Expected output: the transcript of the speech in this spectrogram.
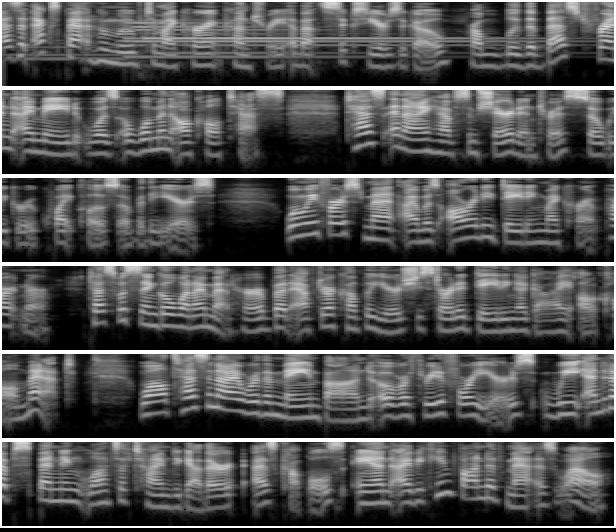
As an expat who moved to my current country about six years ago, probably the best friend I made was a woman I'll call Tess. Tess and I have some shared interests, so we grew quite close over the years. When we first met, I was already dating my current partner. Tess was single when I met her, but after a couple years, she started dating a guy I'll call Matt. While Tess and I were the main bond over three to four years, we ended up spending lots of time together as couples, and I became fond of Matt as well.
